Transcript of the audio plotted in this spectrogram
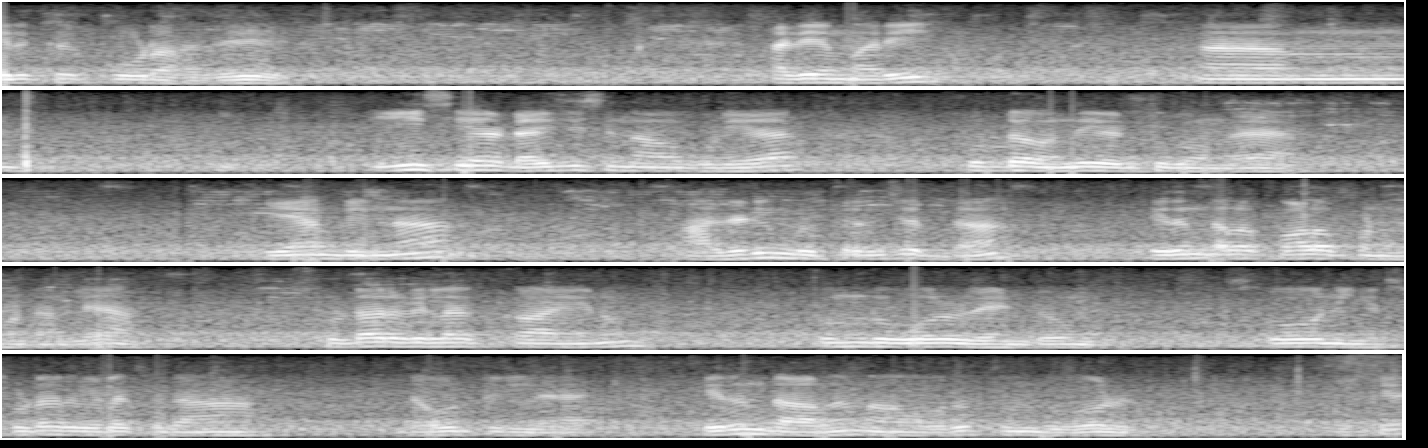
இருக்கக்கூடாது. அதே மாதிரி ஈஸியாக டைஜஷன் ஆகக்கூடிய ஃபுட்டை வந்து எடுத்துக்கோங்க. ஏன் அப்படின்னா ஆல்ரெடி உங்களுக்கு தெரிஞ்சது தான். இருந்தாலும் ஃபாலோ பண்ண மாட்டாங்க இல்லையா? சுடர் விளக்காயினும் துண்டுகோல் வேண்டும். ஸோ நீங்கள் சுடர் விளக்கு தான். டவுட் இல்லை. இருந்தாலும் நான் ஒரு துண்டுகோல் ஓகே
